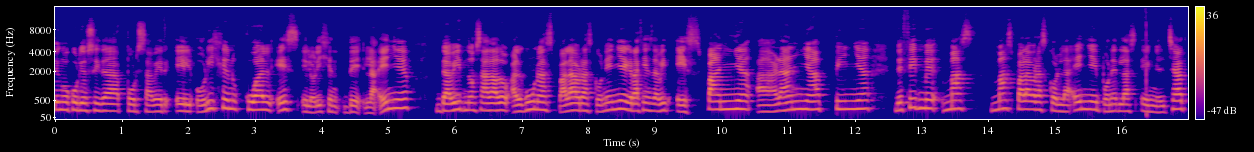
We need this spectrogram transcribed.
tengo curiosidad por saber el origen, cuál es el origen de la ñ. David nos ha dado algunas palabras con ñ. Gracias, David. España, araña, piña. Decidme más, más palabras con la ñ y ponedlas en el chat.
